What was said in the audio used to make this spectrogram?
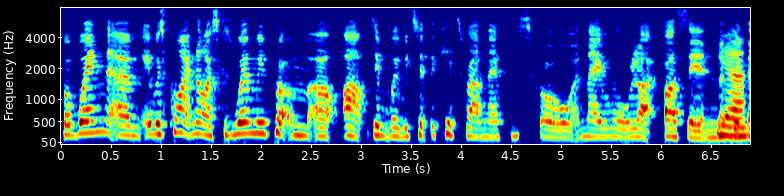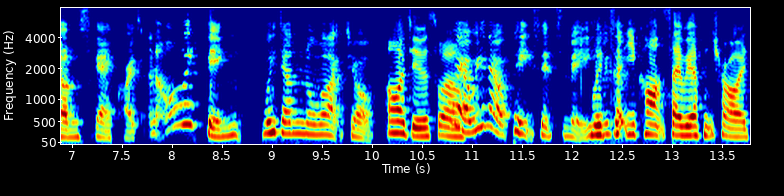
But when um, it was quite nice because when we put them uh, up, didn't we? We took the kids round there from school, and they were all like buzzing that Yeah. we'd done scarecrows. And I think we done an all right job. I do as well. Yeah, well, you know what Pete said to me. He We've was got- at, you can't say we haven't tried.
